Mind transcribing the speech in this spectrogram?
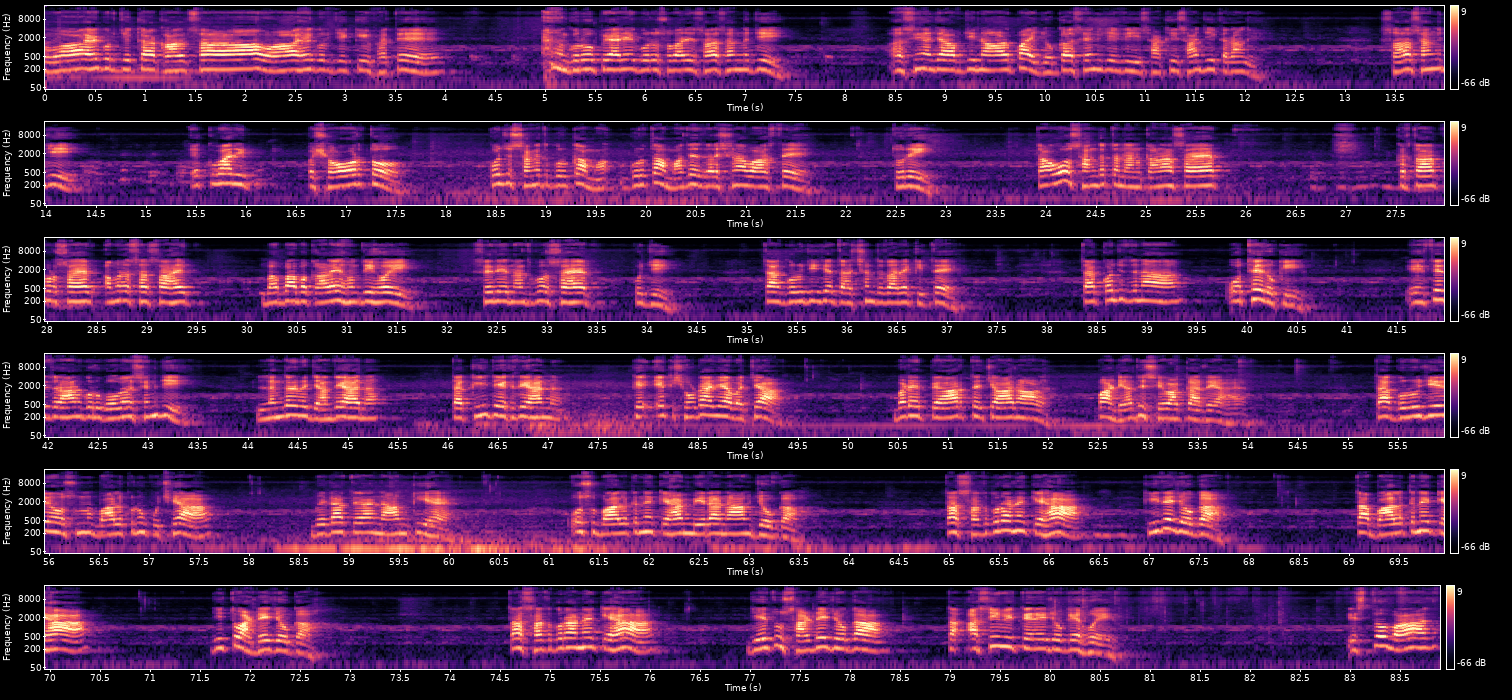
ਵਾਹਿਗੁਰੂ ਜੀ ਕਾ ਖਾਲਸਾ, ਵਾਹਿਗੁਰੂ ਜੀ ਕੀ ਫਤਿਹ। ਗੁਰੂ ਪਿਆਰੇ ਗੁਰੂ ਸਵਾਰੀ ਸਾਧ ਸੰਗਤ ਜੀ, ਅਸੀਂ ਅੱਜ ਆਪ ਜੀ ਨਾਲ ਭਾਈ ਜੋਗਾ ਸਿੰਘ ਜੀ ਦੀ ਸਾਖੀ ਸਾਂਝੀ ਕਰਾਂਗੇ। ਸਾਧ ਸੰਗਤ ਜੀ, ਇੱਕ ਵਾਰੀ ਪਸ਼ੌਰ ਤੋਂ ਕੁਝ ਸੰਗਤ ਗੁਰਧਾਮਾਂ ਗੁਰਧਾਮਾਂ ਦੇ ਦਰਸ਼ਨਾਂ ਵਾਸਤੇ ਤੁਰੀ। ਤਾਂ ਉਹ ਸੰਗਤ ਨਨਕਾਣਾ ਸਾਹਿਬ, ਕਰਤਾਰਪੁਰ ਸਾਹਿਬ, ਅੰਮ੍ਰਿਤਸਰ ਸਾਹਿਬ ਬਾਬਾ ਬਕਾਲੇ ਹੁੰਦੀ ਹੋਈ ਸ੍ਰੀ ਅਨੰਦਪੁਰ ਸਾਹਿਬ ਪੁੱਜੀ। ਤਾਂ ਗੁਰੂ ਜੀ ਦੇ ਦਰਸ਼ਨ ਦਿਦਾਰੇ ਕੀਤੇ। ਤਾਂ ਕੁਝ ਦਿਨਾਂ ਉੱਥੇ ਰੁਕੀ। ਇਸ ਦੇ ਦੌਰਾਨ ਗੁਰੂ ਗੋਬਿੰਦ ਸਿੰਘ ਜੀ ਲੰਗਰ ਵਿੱਚ ਜਾਂਦੇ ਹਨ। ਤਾਂ ਕੀ ਦੇਖਦੇ ਹਨ ਕਿ ਇੱਕ ਛੋਟਾ ਜਿਹਾ ਬੱਚਾ ਬੜੇ ਪਿਆਰ ਤੇ ਚਾਅ ਨਾਲ ਭਾਂਡਿਆਂ ਦੀ ਸੇਵਾ ਕਰ ਰਿਹਾ ਹੈ। ਤਾਂ ਗੁਰੂ ਜੀ ਨੇ ਉਸ ਨੂੰ ਬਾਲਕ ਨੂੰ ਪੁੱਛਿਆ ਬੇਟਾ, ਤੇਰਾ ਨਾਮ ਕੀ ਹੈ? ਉਸ ਬਾਲਕ ਨੇ ਕਿਹਾ, ਮੇਰਾ ਨਾਮ ਜੋਗਾ। ਤਾਂ ਸਤਿਗੁਰਾਂ ਨੇ ਕਿਹਾ, ਕਿਹਦੇ ਜੋਗਾ? ਤਾਂ ਬਾਲਕ ਨੇ ਕਿਹਾ, ਜੀ ਤੁਹਾਡੇ ਜੋਗਾ। ਤਾਂ ਸਤਿਗੁਰਾਂ ਨੇ ਕਿਹਾ, ਜੇ ਤੂੰ ਸਾਡੇ ਜੋਗਾ, ਤਾਂ ਅਸੀਂ ਵੀ ਤੇਰੇ ਜੋਗੇ ਹੋਏ। ਇਸ ਤੋਂ ਬਾਅਦ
